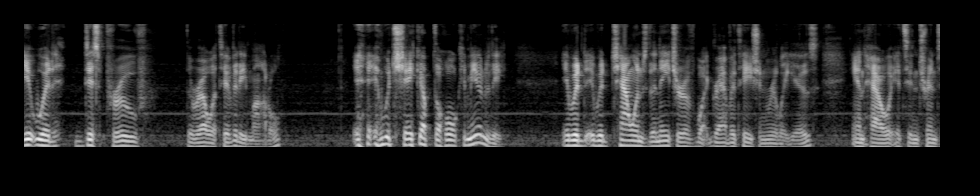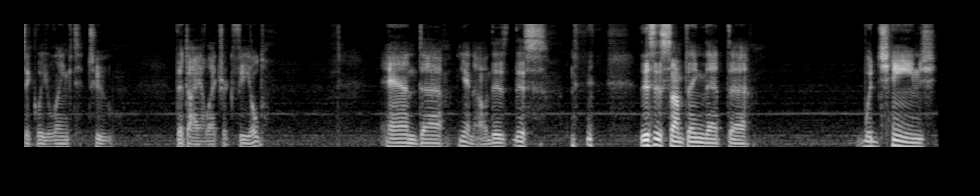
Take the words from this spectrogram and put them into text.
It would disprove the relativity model. It would shake up the whole community. It would it would challenge the nature of what gravitation really is and how it's intrinsically linked to the dielectric field. And uh, you know this this this is something that uh, would change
